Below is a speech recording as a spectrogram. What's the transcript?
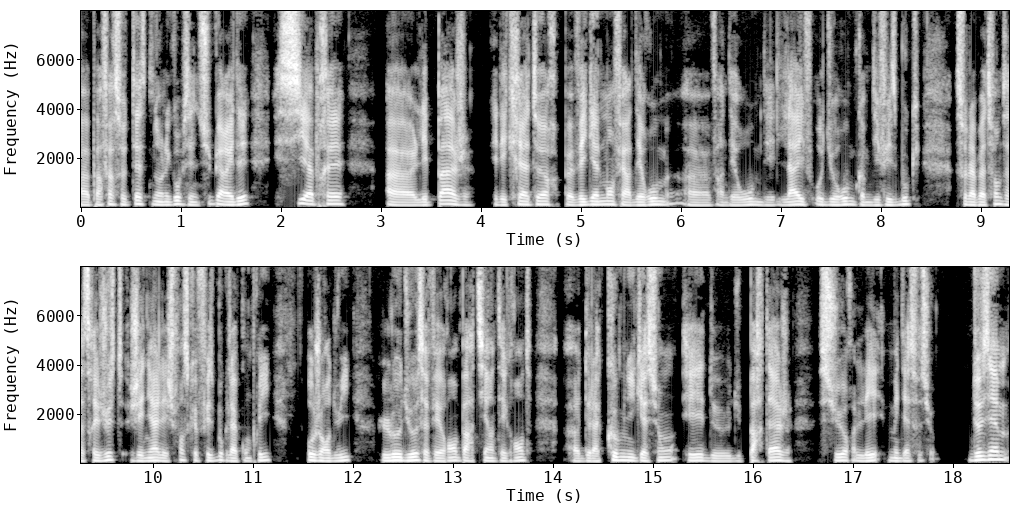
euh, par faire ce test dans les groupes, c'est une super idée. Et si après, euh, les pages et les créateurs peuvent également faire des rooms, euh, des rooms, des live audio rooms comme dit Facebook sur la plateforme, ça serait juste génial. Et je pense que Facebook l'a compris. Aujourd'hui, l'audio, ça fait vraiment partie intégrante euh, de la communication et du partage sur les médias sociaux. Deuxième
